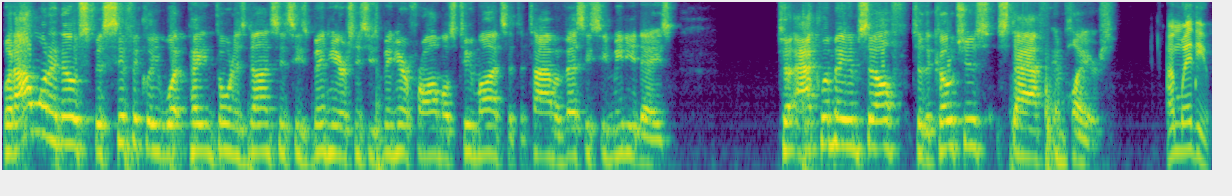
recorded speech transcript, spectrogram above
But I want to know specifically what Payton Thorne has done since he's been here, since he's been here for almost two months at the time of SEC Media Days to acclimate himself to the coaches, staff, and players. I'm with you.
